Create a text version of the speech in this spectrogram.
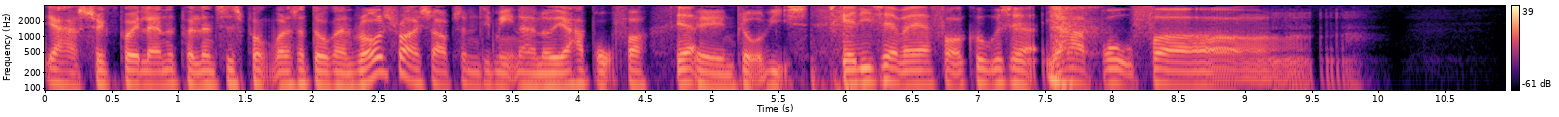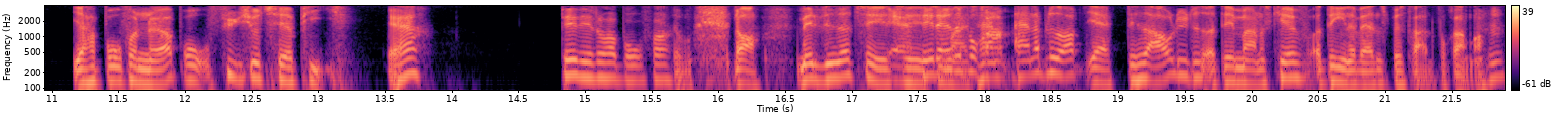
jeg har søgt på et eller andet på et eller andet tidspunkt, hvor der så dukker en Rolls Royce op, som de mener er noget, jeg har brug for, Ja. øh, en blå avis. Skal jeg lige se, hvad jeg får at kugges her? Jeg har brug for... Jeg har brug for Nørrebro fysioterapi. Ja, det er det, du har brug for. Nå, men videre til, Ja, til, det er til program. Han, han er blevet op... Ja, det hedder Aflyttet, og det er med Anders Kirf, og det er en af verdens bedste radioprogrammer. Mm.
